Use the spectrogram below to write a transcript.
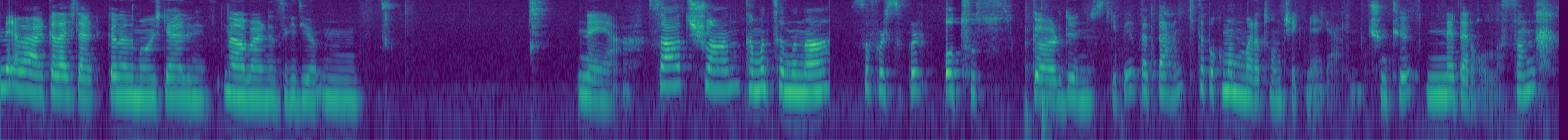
Merhaba arkadaşlar, kanalıma hoş geldiniz. Ne haber, nasıl gidiyor? Hmm. Ne ya? Saat şu an tamı tamına 00.30 gördüğünüz gibi ve ben kitap okuma maratonu çekmeye geldim. Çünkü neden olmasın?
